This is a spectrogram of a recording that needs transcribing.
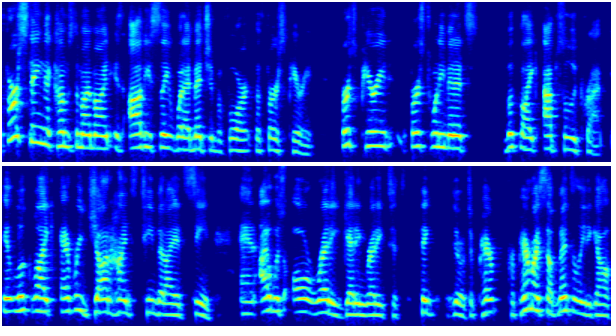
first thing that comes to my mind is obviously what I mentioned before the first period. First period, first 20 minutes looked like absolute crap. It looked like every John Hynes team that I had seen and I was already getting ready to think, you know, to prepare, prepare myself mentally to go,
